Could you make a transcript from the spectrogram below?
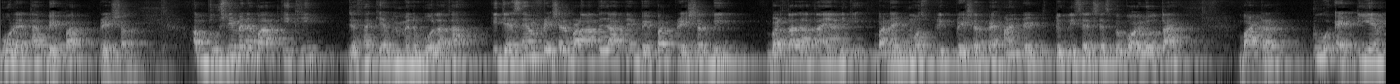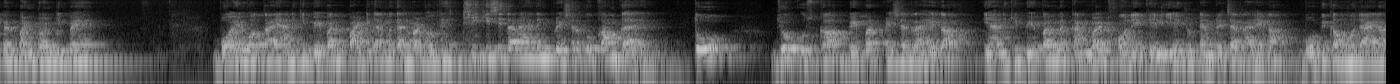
वो रहता है वेपर प्रेशर अब दूसरी मैंने बात की थी, जैसा कि अभी मैंने बोला था, कि जैसे हम प्रेशर बढ़ाते जाते हैं वेपर प्रेशर भी बढ़ता जाता है, यानी कि वन एटमोस्फिरिक प्रेशर पे 100 डिग्री सेल्सियस पे बॉईल होता है वाटर टू एट्टी एम पे वन ट्वेंटी पे बॉईल होता है, यानी कि वेपर पार्टिकल में कन्वर्ट होते हैं। ठीक इसी तरह यदि प्रेशर को कम करें तो जो उसका वेपर प्रेशर रहेगा, यानी कि वेपर में कन्वर्ट होने के लिए जो टेम्परेचर रहेगा, वो भी कम हो जाएगा।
